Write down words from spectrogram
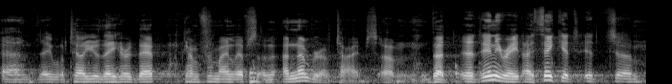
uh, they will tell you they heard that come from my lips a, a number of times. Um, but at any rate, I think it, it, um,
